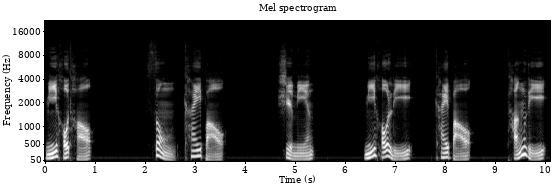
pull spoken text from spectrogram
猕猴桃，宋·开宝。是名猕猴梨、开宝、藤梨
